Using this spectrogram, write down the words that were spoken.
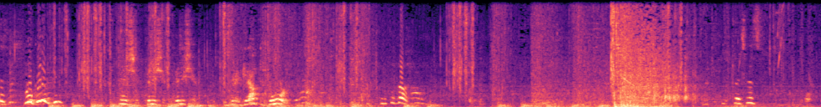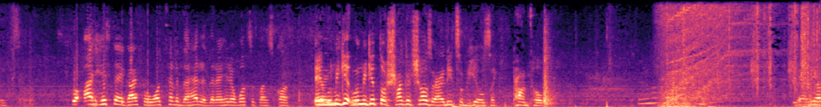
is, go get him, get him. Finish him, finish him, finish him. He's gonna get out the door. Finish it down. This. Thanks. Bro, I hit that guy for one ten of the head, and then I hit him once with my scar. Hey, let me get let me get those shotgun shells and I need some heals, like pronto. Yeah,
